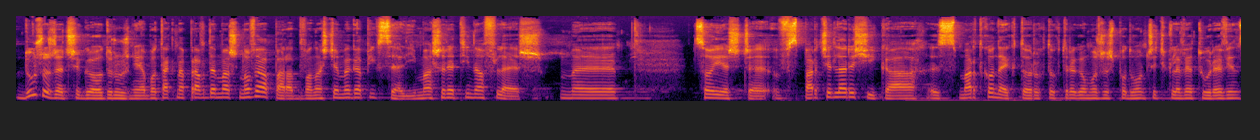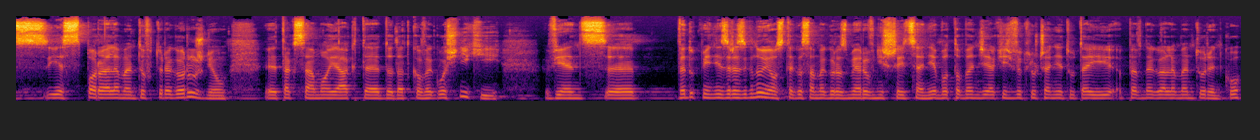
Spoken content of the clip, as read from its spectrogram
dużo rzeczy go odróżnia, bo tak naprawdę masz nowy aparat 12 megapikseli, masz Retina Flash, m, co jeszcze? Wsparcie dla rysika, Smart Connector, do którego możesz podłączyć klawiaturę, więc jest sporo elementów, które go różnią. Y, Tak samo jak te dodatkowe głośniki, więc y, według mnie nie zrezygnują z tego samego rozmiaru w niższej cenie, bo to będzie jakieś wykluczenie tutaj pewnego elementu rynku,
